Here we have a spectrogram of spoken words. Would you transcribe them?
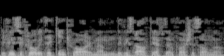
det finns ju frågetecken kvar men det finns det alltid efter en försäsong och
